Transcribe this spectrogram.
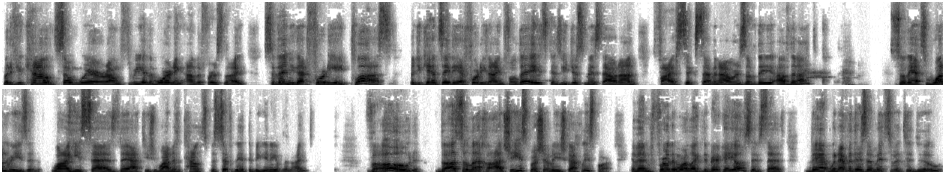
But if you count somewhere around three in the morning on the first night, so then you got 48 plus, but you can't say they have 49 full days because you just missed out on five, six, seven hours of the of the night. So that's one reason why he says that you should want to count specifically at the beginning of the night. V'od, and then furthermore, like the Birkei Yosef says, that whenever there's a mitzvah to do,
